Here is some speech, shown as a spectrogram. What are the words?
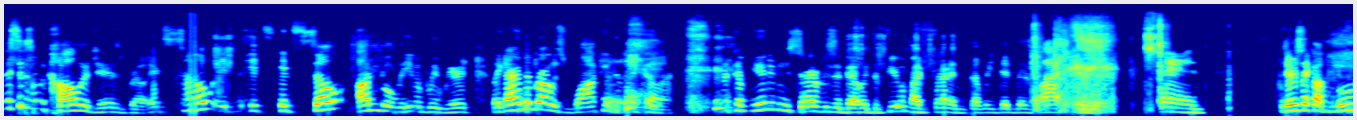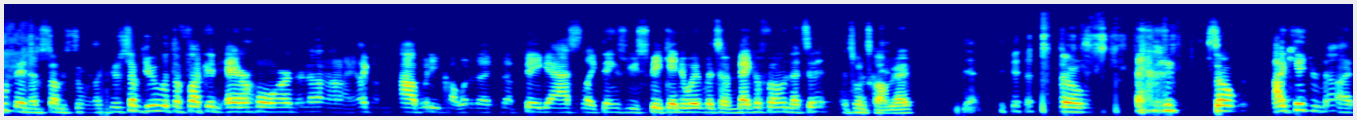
this is what college is, bro. It's so it, it's it's so unbelievably weird. Like I remember I was walking to like a, a community service event with a few of my friends that we did this last year with, and there's like a movement of some sort. Like there's some dude with the fucking air horn, no, no, no, no, like uh, what do you call it? one of the, the big ass like things where you speak into it. It's a megaphone. That's it. That's what it's called, right? Yeah. So, so I kid you not.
